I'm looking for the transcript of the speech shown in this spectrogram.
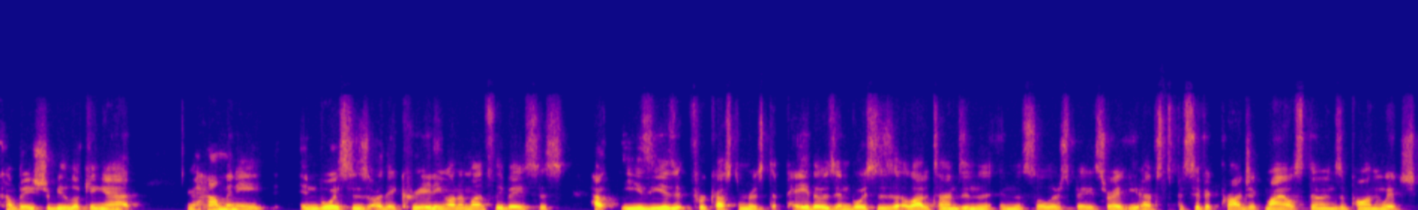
companies should be looking at you know, how many invoices are they creating on a monthly basis? How easy is it for customers to pay those invoices? A lot of times in the, in the solar space, right, you have specific project milestones upon which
